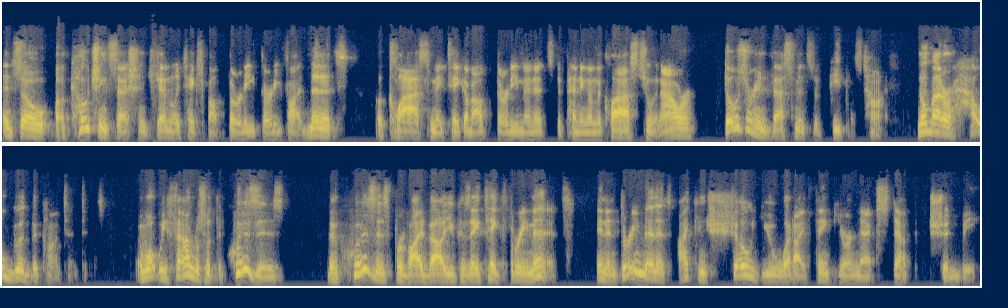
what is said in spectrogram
And so a coaching session generally takes about 30, 35 minutes. A class may take about 30 minutes, depending on the class, to an hour. Those are investments of people's time, no matter how good the content is. And what we found was with the quizzes, the quizzes provide value because they take three minutes. And in three minutes, I can show you what I think your next step should be.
